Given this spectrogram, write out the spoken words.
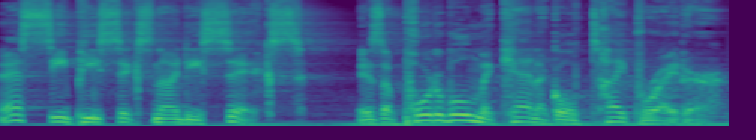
SCP-696 is a portable mechanical typewriter.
